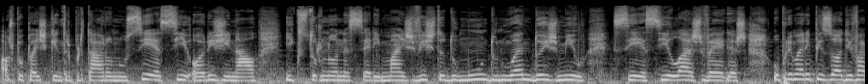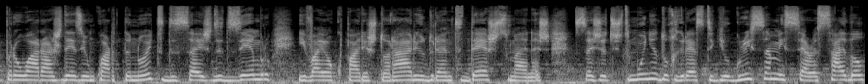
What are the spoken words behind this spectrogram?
aos papéis que interpretaram no CSI original e que se tornou na série mais vista do mundo no ano 2000, CSI Las Vegas. O primeiro episódio vai para o ar às 10 e um quarto da noite, de 6 de dezembro, e vai ocupar este horário durante 10 semanas. Seja testemunha do regresso de Gil Grissom e Sarah Seidel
